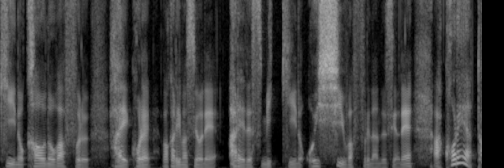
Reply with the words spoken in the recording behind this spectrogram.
キーの顔のワッフル。はい。これ、わかりますよね。あれです。ミッキーの美味しいワッフルなんですよね。あ、これやと。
